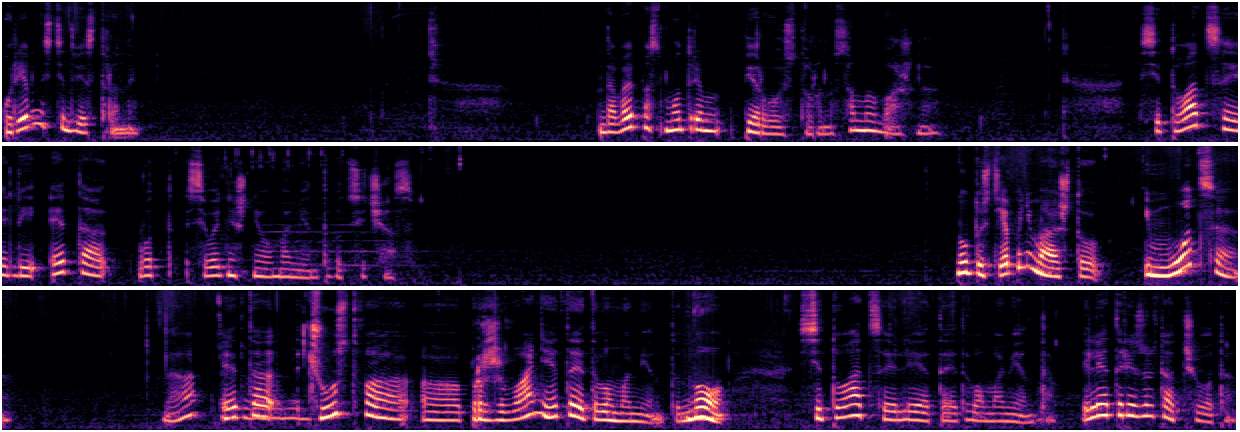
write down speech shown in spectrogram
У ревности две стороны. Давай посмотрим первую сторону, самую важную. Ситуация ли это вот сегодняшнего момента, вот сейчас? Ну, то есть я понимаю, что эмоция, да, это момента. чувство э, проживания, это этого момента. Но ситуация ли это этого момента? Или это результат чего-то?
